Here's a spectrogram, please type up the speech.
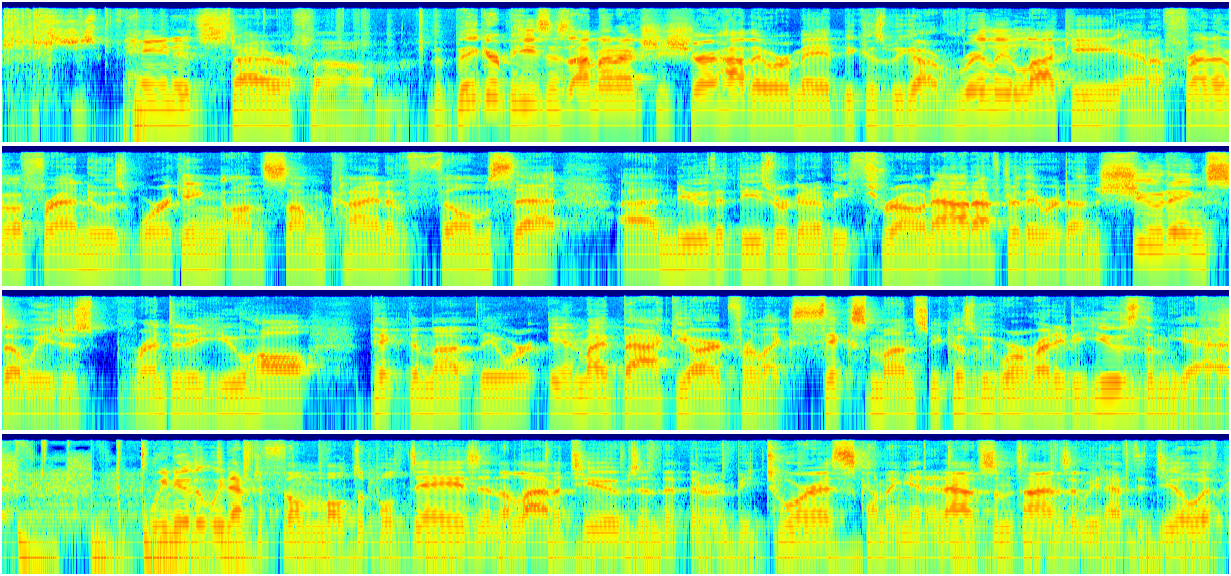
It's just painted styrofoam. The bigger pieces, I'm not actually sure how they were made because we got really lucky and a friend of a friend who was working on some kind of film set uh, knew that these were going to be thrown out after they were done shooting. So we just rented a U-Haul, picked them up. They were in my backyard for like six months because we weren't ready to use them yet. We knew that we'd have to film multiple days in the lava tubes and that there would be tourists coming in and out sometimes that we'd have to deal with.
